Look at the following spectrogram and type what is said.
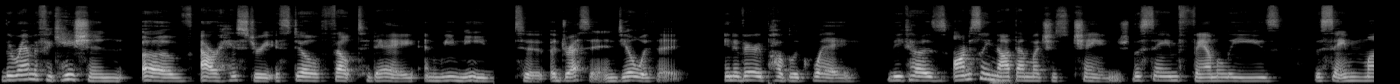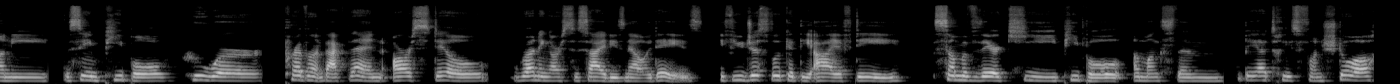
the ramification of our history is still felt today, and we need to address it and deal with it in a very public way. Because honestly, not that much has changed. The same families, the same money, the same people who were prevalent back then are still running our societies nowadays. If you just look at the AfD, some of their key people, amongst them Beatrix von Storch,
